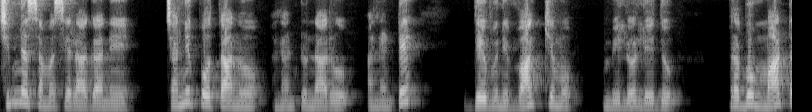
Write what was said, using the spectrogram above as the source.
చిన్న సమస్య రాగానే చనిపోతాను అని అంటున్నారు అనంటే దేవుని వాక్యము మీలో లేదు. ప్రభు మాట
